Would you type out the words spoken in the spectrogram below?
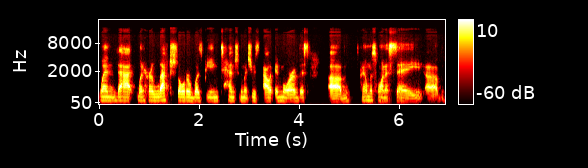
when that when her left shoulder was being tensioned when she was out in more of this um, I almost want to say um,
